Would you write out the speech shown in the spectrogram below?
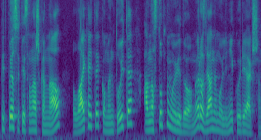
Підписуйтесь на наш канал, лайкайте, коментуйте, а в наступному відео ми розглянемо лінійку Reaction.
